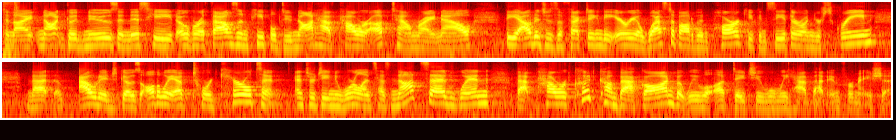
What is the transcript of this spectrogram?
Tonight, not good news in this heat. Over a thousand people do not have power uptown right now. The outage is affecting the area west of Audubon Park. You can see it there on your screen. That outage goes all the way up toward Carrollton. Entergy New Orleans has not said when that power could come back on, but we will update you when we have that information.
